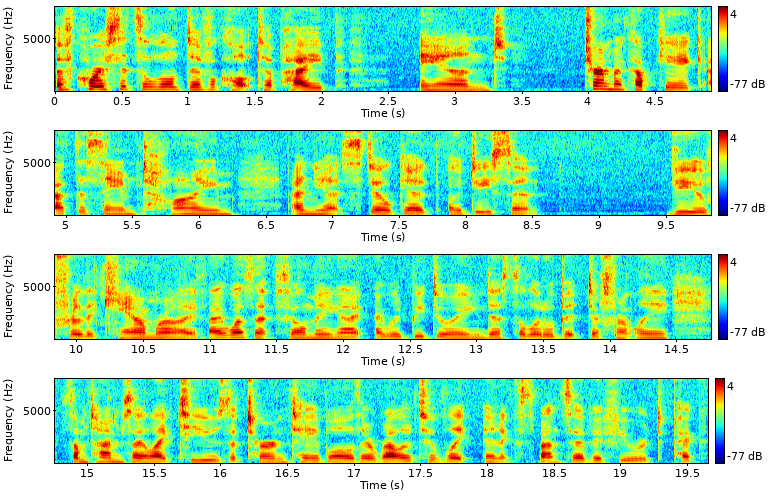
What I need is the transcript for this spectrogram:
Of course, it's a little difficult to pipe and turn my cupcake at the same time and yet still get a decent view for the camera. If I wasn't filming, I, I would be doing this a little bit differently. Sometimes I like to use a turntable. They're relatively inexpensive if you were to pick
